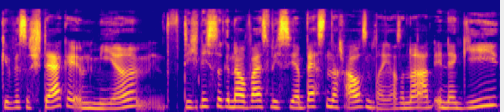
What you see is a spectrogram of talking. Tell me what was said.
gewisse Stärke in mir, die ich nicht so genau weiß, wie ich sie am besten nach außen bringe. Also eine Art Energie,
